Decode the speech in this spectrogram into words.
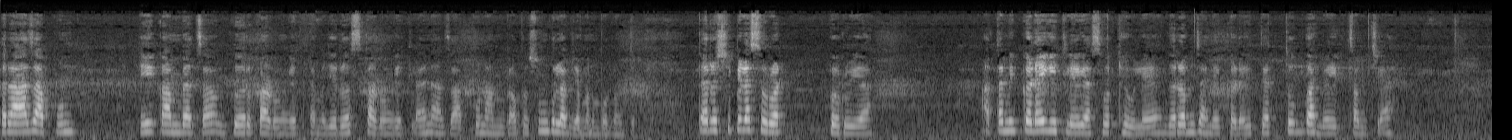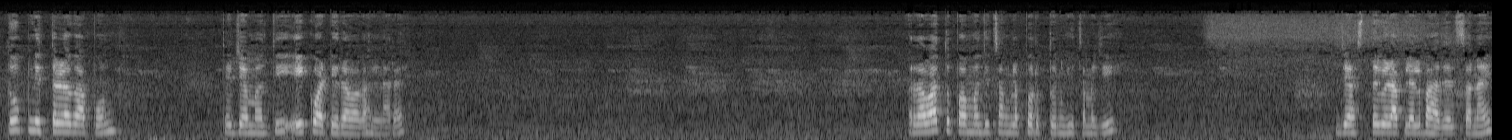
तर आज आपण एक आंब्याचा गर काढून घेतला म्हणजे रस काढून घेतला आहे ना आज आपण आंब्यापासून गुलाबजामुन बनवतो. तर रेसिपीला सुरुवात करूया. आता मी कढई घेतली आहे गॅसवर ठेवली आहे. गरम झाले कढई. त्यात तूप घालू एक चमचा. तूप नितळग कापून त्याच्यामध्ये एक वाटी रवा घालणार आहे. रवा तुपामध्ये चांगला परतून घ्यायचा म्हणजे जास्त वेळ आपल्याला भाजायचा नाही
